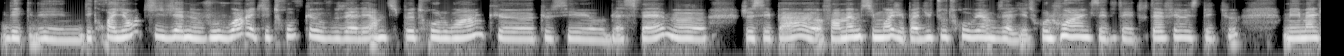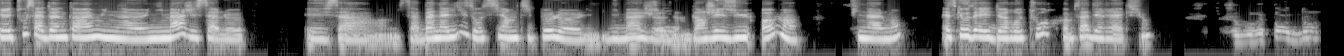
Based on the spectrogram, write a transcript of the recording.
des, des, croyants qui viennent vous voir et qui trouvent que vous allez un petit peu trop loin, que, que c'est euh, blasphème euh, Je sais pas. Euh, enfin, même si moi, j'ai pas du tout trouvé hein, que vous alliez trop loin et que c'était tout à fait respectueux. Mais malgré tout, ça donne quand même une, une image et ça le et ça, ça banalise aussi un petit peu l'image d'un Jésus homme, finalement. Est-ce que vous avez des retours comme ça, des réactions? Je vous réponds non.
